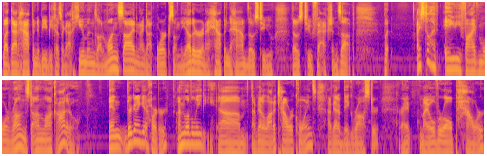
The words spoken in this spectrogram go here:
But that happened to be because I got humans on one side and I got orcs on the other, and I happened to have those two those two factions up. I still have 85 more runs to unlock auto and they're going to get harder. I'm level 80. Um, I've got a lot of tower coins. I've got a big roster, right? My overall power,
